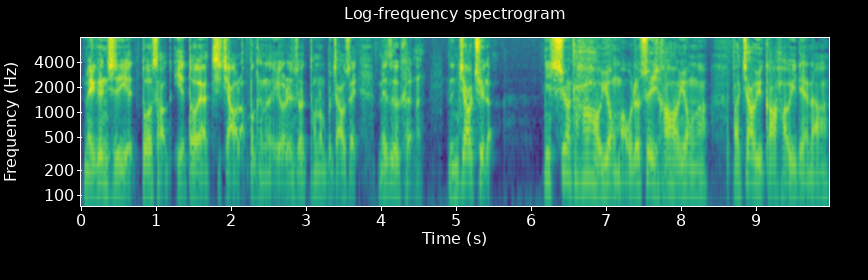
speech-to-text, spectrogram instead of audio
每个人其实也多少也都要交了，不可能有人说统统不交税，没这个可能，能交去了。你希望他好好用嘛？我的税好好用啊，把教育搞好一点啊，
